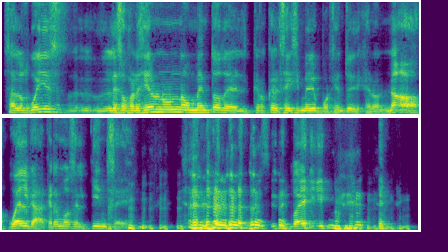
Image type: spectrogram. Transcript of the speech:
O sea, los güeyes les ofrecieron un aumento del, creo que el seis y medio por ciento y dijeron, no, huelga, queremos el 15. Sí,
